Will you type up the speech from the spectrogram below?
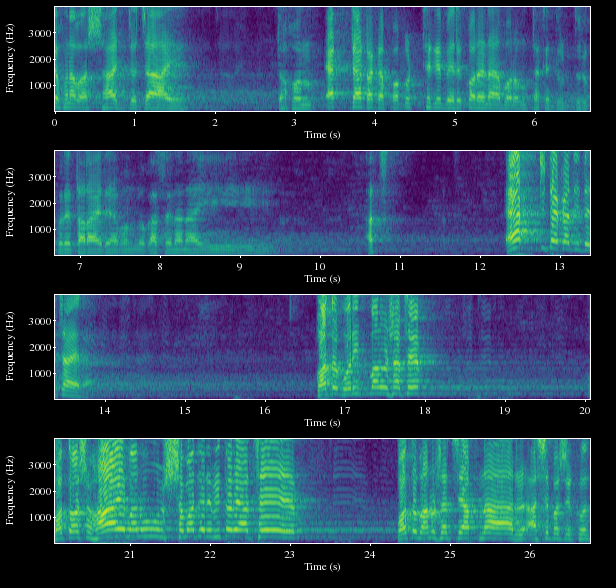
যখন আবার সাহায্য চায়, তখন একটা টাকা পকেট থেকে বের করে না, বরং তাকে দূর দূর করে তারায় দেয়, এমন লোক আছে না নাই? আচ্ছা। একটি টাকা দিতে চায় না। কত গরিব মানুষ আছে, কত অসহায় মানুষ সমাজের ভিতরে আছে, কত মানুষ আছে আপনার আশেপাশে খোঁজ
